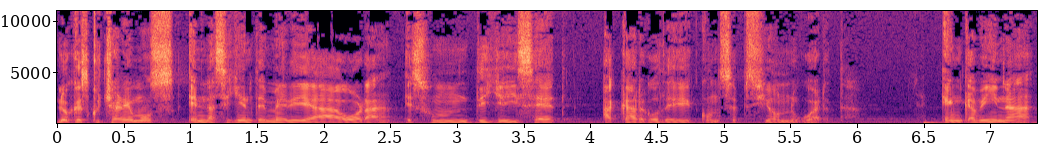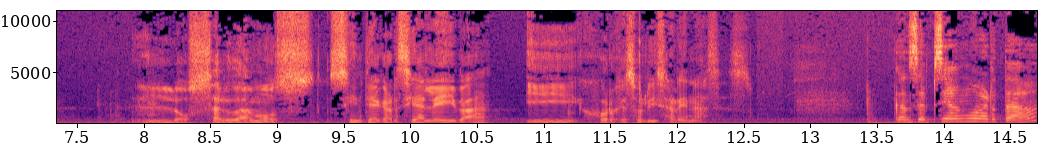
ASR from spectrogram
Lo que escucharemos en la siguiente media hora es un DJ set a cargo de Concepción Huerta. En cabina los saludamos Cintia García Leiva y Jorge Solís Arenazas. Concepción Huerta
